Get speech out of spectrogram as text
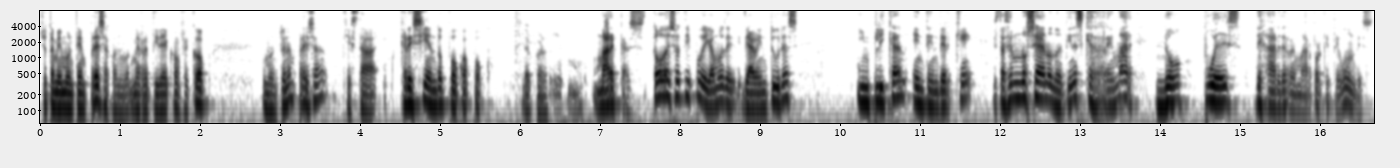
Yo también monté empresa cuando me retiré de Confecop y monté una empresa que está creciendo poco a poco. De acuerdo. Marcas, todo ese tipo, digamos, de, de, aventuras implican entender que estás en un océano donde tienes que remar. No puedes dejar de remar porque te hundes.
